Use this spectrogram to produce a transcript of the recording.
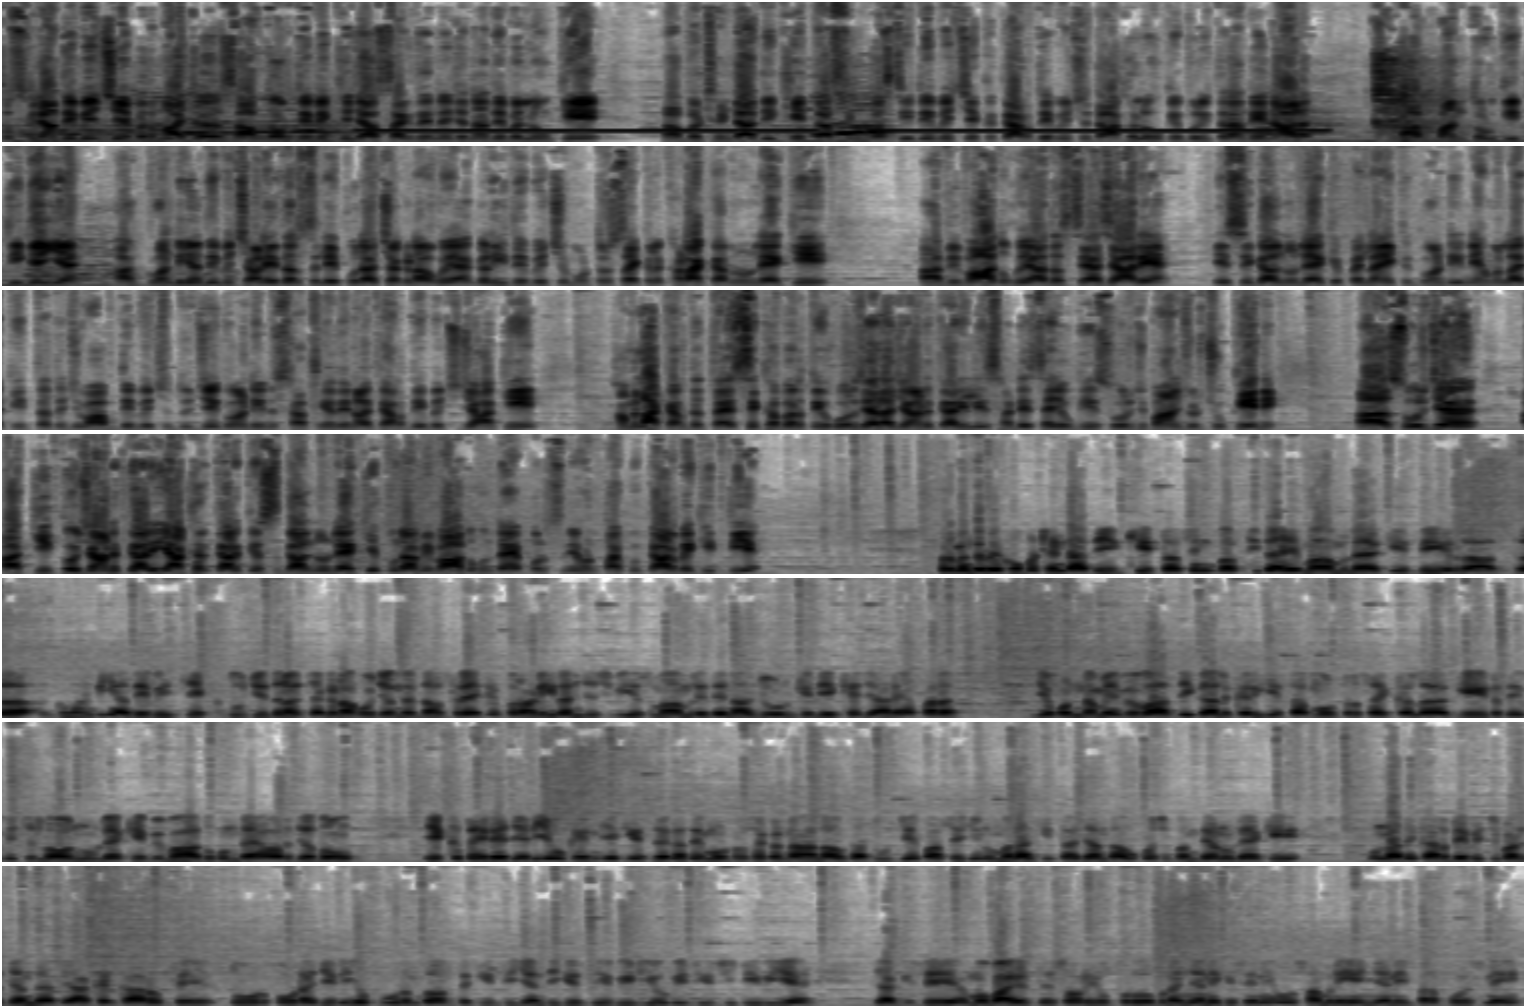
ਤਸਵੀਰਾਂ ਦੇ ਵਿੱਚ ਬਦਮਾਸ਼ ਸਾਫ਼ ਤੌਰ ਤੇ ਵੇਖੇ ਜਾ ਸਕਦੇ ਨੇ, ਜਿਨ੍ਹਾਂ ਦੇ ਵੱਲੋਂ ਕਿ ਬਠਿੰਡਾ ਦੀ ਖੇਤਾ ਸਿੰਘ ਬਸਤੀ ਦੇ ਵਿੱਚ ਇੱਕ ਘਰ ਦੇ ਵਿੱਚ ਦਾਖਲ ਹੋ ਕੇ ਬੁਰੀ ਤਰ੍ਹਾਂ ਦੇ ਨਾਲ ਭੰਨਤੋੜ ਕੀਤੀ ਗਈ ਹੈ। ਆ ਗੁਆਂਢੀਆਂ ਦੇ ਵਿਚਾਲੇ ਦਰਅਸਲ ਇਹ ਪੂਰਾ ਝਗੜਾ ਹੋਇਆ। ਗਲੀ ਦੇ ਵਿੱਚ ਮੋਟਰਸਾਈਕਲ ਖੜਾ ਕਰਨ ਨੂੰ ਲੈ ਕੇ ਵਿਵਾਦ ਹੋਇਆ ਦੱਸਿਆ ਜਾ ਰਿਹਾ ਹੈ। ਇਸੇ ਗੱਲ ਨੂੰ ਲੈ ਕੇ ਪਹਿਲਾਂ ਇੱਕ ਗੁਆਂਢੀ ਨੇ ਹਮਲਾ ਕੀਤਾ ਤੇ ਜਵਾਬ ਦੇ ਵਿੱਚ ਦੂਜੇ ਗੁਆਂਢੀ ਨੇ ਸਾਥੀਆਂ ਦੇ ਨਾਲ ਘਰ ਦੇ ਵਿੱਚ ਜਾ ਕੇ ਹਮਲਾ ਕਰ ਦਿੱਤਾ। ਇਸੇ ਖਬਰ ਤੇ ਹੋਰ ਜ਼ਿਆਦਾ ਜਾਣਕਾਰੀ ਲਈ ਸਾਡੇ ਸਹਿਯੋਗੀ ਸੂਰਜ ਭਾਨ ਜੁੜ ਚੁੱਕੇ ਨੇ। ਆ ਸੂਰਜ, ਆ ਕੀ ਕੋ ਜਾਣਕਾਰੀ ਆਖਰਕਾਰ ਕਿਸ ਗੱਲ ਨੂੰ ਲੈ ਕੇ ਪੂਰਾ ਵਿਵਾਦ ਹੁੰਦਾ ਹੈ? ਪੁਲਿਸ ਨੇ ਹੁਣ ਤੱਕ ਕੋਈ ਕਾਰਵਾਈ ਕੀਤੀ ਹੈ? ਪਰਮਿੰਦਰ, ਵੇਖੋ, ਬਠਿੰਡਾ ਦੀ ਖੇਤਾ ਸਿੰਘ ਬਸਤੀ ਦਾ ਇਹ ਮਾਮਲਾ ਹੈ ਕਿ ਦੇਰ ਰਾਤ ਗਵਾਂਢੀਆਂ ਦੇ ਵਿੱਚ ਇੱਕ ਦੂਜੇ ਦੇ ਨਾਲ ਝਗੜਾ ਹੋ ਜਾਂਦਾ ਦੱਸ ਰਿਹਾ ਕਿ ਪੁਰਾਣੀ ਰੰਜਿਸ਼ ਵੀ ਇਸ ਮਾਮਲੇ ਦੇ ਨਾਲ ਜੋੜ ਕੇ ਦੇਖਿਆ ਜਾ ਰਿਹਾ ਪਰ ਜੇ ਹੁਣ ਨਵੇਂ ਵਿਵਾਦ ਦੀ ਗੱਲ ਕਰੀਏ ਤਾਂ ਮੋਟਰਸਾਈਕਲ ਗੇਟ ਦੇ ਵਿੱਚ ਲਾਉਣ ਨੂੰ ਲੈ ਕੇ ਵਿਵਾਦ ਹੁੰਦਾ ਹੈ। ਔਰ ਜਦੋਂ ਇੱਕ ਧਿਰ ਹੈ ਜਿਹੜੀ ਉਹ ਕਹਿੰਦੀ ਹੈ ਕਿ ਇਸ ਜਗ੍ਹਾ ਤੇ ਮੋਟਰਸਾਈਕਲ ਨਾ ਲਾਓ ਤਾਂ ਦੂਜੇ ਪਾਸੇ ਜਿਹਨੂੰ ਮਨਾ ਕੀਤਾ ਜਾਂਦਾ, ਉਹ ਕੁਝ ਬੰਦਿਆਂ ਨੂੰ ਲੈ ਕੇ ਉਹਨਾਂ ਦੇ ਘਰ ਦੇ ਵਿੱਚ ਵੜ ਜਾਂਦਾ ਤੇ ਆਖਿਰਕਾਰ ਉੱਥੇ ਤੋੜ-ਫੋੜ ਹੈ ਜਿਹੜੀ ਉਹ ਪੂਰਨ ਤੌਰ ਤੇ ਕੀਤੀ ਜਾਂਦੀ ਕਿਸ ਦੀ ਵੀਡੀਓ ਵੀ ਸੀਸੀਟੀਵੀ ਹੈ। ਜਾਂ ਕਿਸੇ ਮੋਬਾਈਲ ਤੇ ਸੌਰੀ ਉੱਪਰੋਂ ਬਣਾਈਆਂ ਨੇ, ਕਿਸੇ ਨੇ ਉਹ ਸਾਹਮਣੇ ਆਈਆਂ ਨੇ। ਪਰ ਪੁਲਿਸ ਨੇ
